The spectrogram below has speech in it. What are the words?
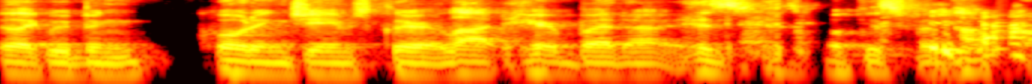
feel like we've been quoting James Clear a lot here, but uh, his, his book is phenomenal.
